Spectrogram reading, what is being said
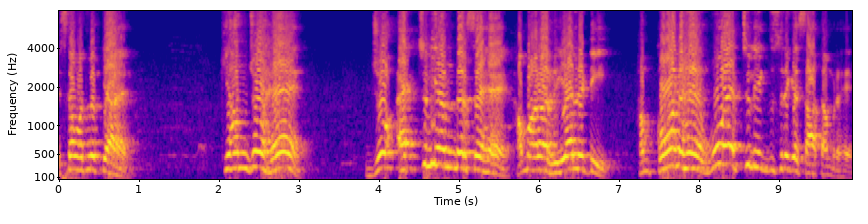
इसका मतलब क्या है? कि हम जो है, जो एक्चुअली अंदर से है, हमारा रियलिटी हम कौन है, वो एक्चुअली एक दूसरे के साथ हम रहे।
